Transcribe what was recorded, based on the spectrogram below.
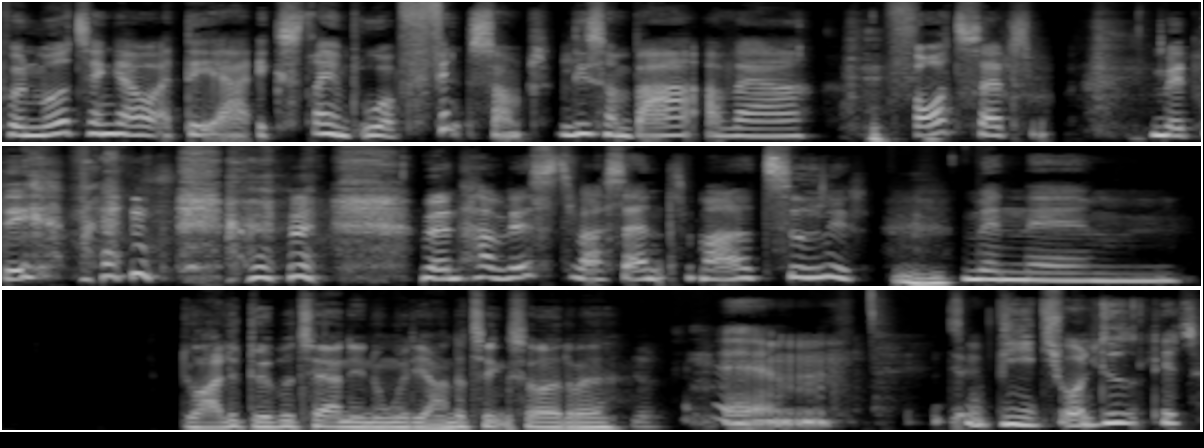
på en måde tænker jeg jo, at det er ekstremt uopfindsomt, ligesom bare at være fortsat med det, man, man har vidst var sandt meget tidligt. Mm-hmm. Men øh, Du har aldrig dyppet tæerne i nogle af de andre ting, så, eller hvad? øh, video og lyd lidt.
